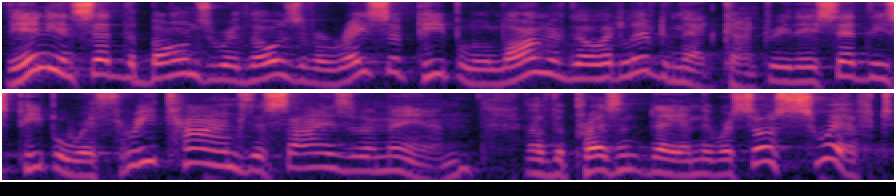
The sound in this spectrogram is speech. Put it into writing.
The Indians said the bones were those of a race of people who long ago had lived in that country. They said these people were three times the size of a man of the present day, and they were so swift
